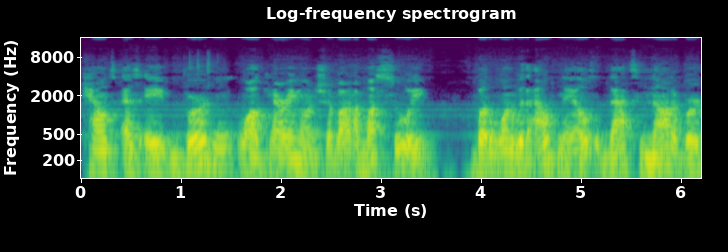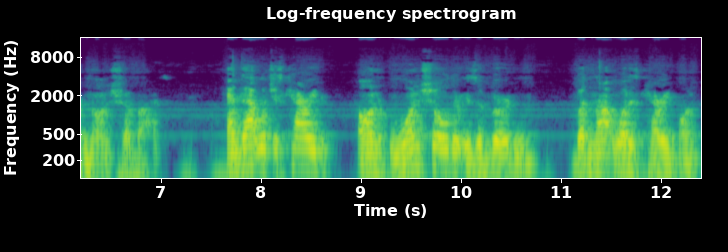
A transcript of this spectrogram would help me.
counts as a burden while carrying on Shabbat, a masui, but one without nails, that's not a burden on Shabbat. And that which is carried on one shoulder is a burden, but not what is carried on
